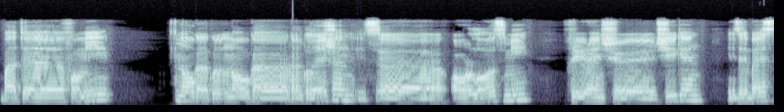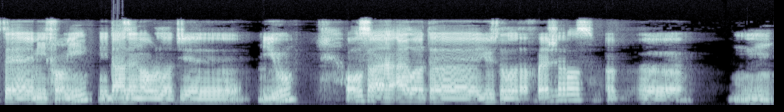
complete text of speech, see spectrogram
But uh, for me no calcu- no ca- calculation. It's uh, overloads me free range uh, chicken it's the best uh, meat for me. It doesn't overload uh, you. Also i, lot uh, used a lot of vegetables uh, mm.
